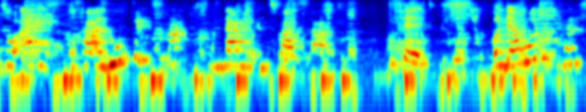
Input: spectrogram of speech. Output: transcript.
so ein paar Loopings macht und dann ins Wasser fällt. Und der rote Fisch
